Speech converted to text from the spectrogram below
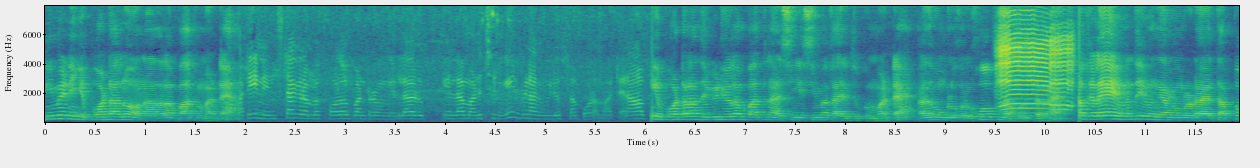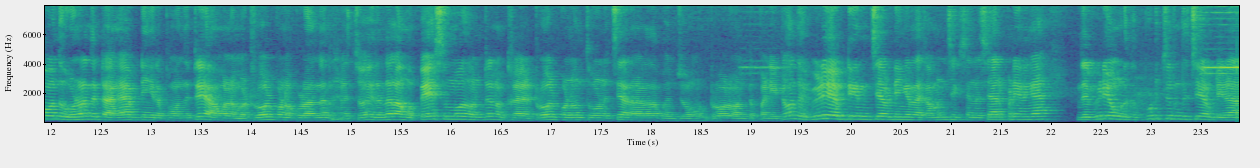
இனிமே நீங்க போட்டாலும் நான் அதெல்லாம் பார்க்க மாட்டேன். மாட்டேன் இன்ஸ்டாகிராமில் ஃபாலோ பண்ணுறவங்க எல்லாரும் எல்லாம் மன்னிச்சிருங்க. இனிமேல் நாங்கள் வீடியோஸ்லாம் போட மாட்டேன். நான் நீங்க போட்டாலும் அந்த வீடியோலாம் பார்த்து நான் அசிங்க அசிங்கமா காரி துப்ப மாட்டேன். அது உங்களுக்கு ஒரு ஹோப் நான் கொடுத்துறேன். மக்களே வந்து இவங்க அவங்களோட தப்பை வந்து உணர்ந்துட்டாங்க அப்படிங்கிறப்ப வந்துட்டு அவங்க நம்ம ட்ரோல் பண்ணக்கூடாதுன்னு நினைச்சோம். இருந்தாலும் அவங்க பேசும்போது வந்துட்டு நமக்கு ட்ரோல் பண்ணணும்னு தோணுச்சு. அதனால தான் கொஞ்சம் ட்ரோல் வந்துட்டு பண்ணிட்டோம். இந்த வீடியோ எப்படி இருந்துச்சு அப்படிங்கிறத கமெண்ட் செக்ஷனில் ஷேர் பண்ணிடுங்க. இந்த வீடியோ உங்களுக்கு பிடிச்சிருந்துச்சு அப்படின்னா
